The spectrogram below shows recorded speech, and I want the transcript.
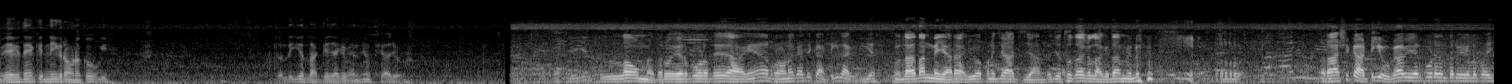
ਵੇਖਦੇ ਆ ਕਿੰਨੀ ਰੌਣਕ ਹੋਊਗੀ। ਚੱਲੀਏ ਲੱਗੇ ਜਾ ਕੇ ਬੰਦੇ ਉੱਥੇ ਆ ਜਾਓ। ਲਓ ਮਦਰੋ 에어ਪੋਰਟ ਤੇ ਆ ਗਏ ਆ ਰੌਣਕ ਅੱਜ ਘੱਟ ਹੀ ਲੱਗਦੀ ਆ। ਮੈਨੂੰ ਲੱਗਦਾ ਨਜ਼ਾਰਾ ਆ ਜੂ ਆਪਣੇ ਜਹਾਜ਼ 'ਚ ਜਾਣ ਦਾ ਜਿੱਥੋਂ ਤੱਕ ਲੱਗਦਾ ਮੈਨੂੰ। ਰਸ਼ ਘੱਟ ਹੀ ਹੋਊਗਾ 에어ਪੋਰਟ ਅੰਦਰ ਵੇਖ ਲਓ ਭਾਈ।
